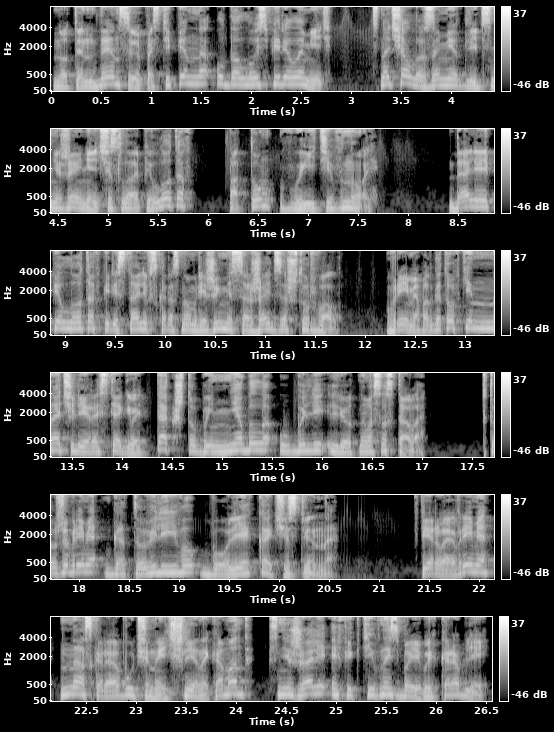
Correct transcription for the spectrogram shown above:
но тенденцию постепенно удалось переломить – Сначала замедлить снижение числа пилотов, потом выйти в ноль. Далее пилотов перестали в скоростном режиме сажать за штурвал. Время подготовки начали растягивать так, чтобы не было убыли летного состава. В то же время готовили его более качественно. В первое время наскоро обученные члены команд снижали эффективность боевых кораблей,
